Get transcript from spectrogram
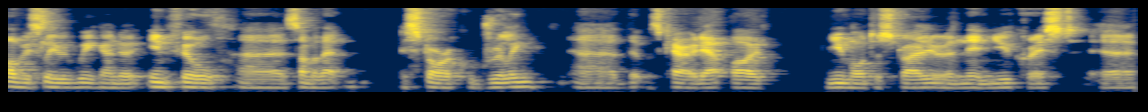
obviously, we're going to infill uh, some of that historical drilling uh, that was carried out by Newmont Australia and then Newcrest. Uh,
